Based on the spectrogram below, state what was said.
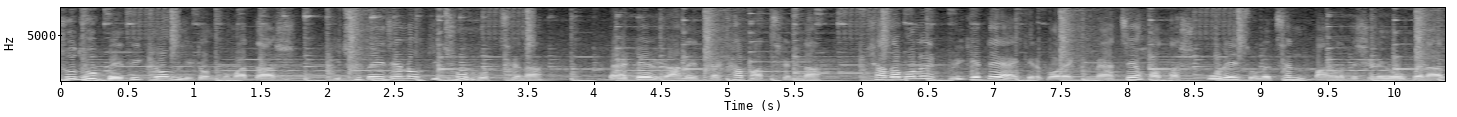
শুধু ব্যতিক্রম লিটন কুমার দাস। কিছুতেই যেন কিছু হচ্ছে না। ব্যাটের রানের দেখা পাচ্ছেন না। সাদা বলের ক্রিকেটে একের পর এক ম্যাচে হতাশ করেই চলেছেন বাংলাদেশের এই ওপেনার।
